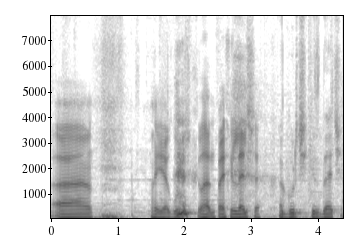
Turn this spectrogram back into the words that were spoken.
А, мои огурчики. Ладно, поехали дальше. Огурчики с дачи.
